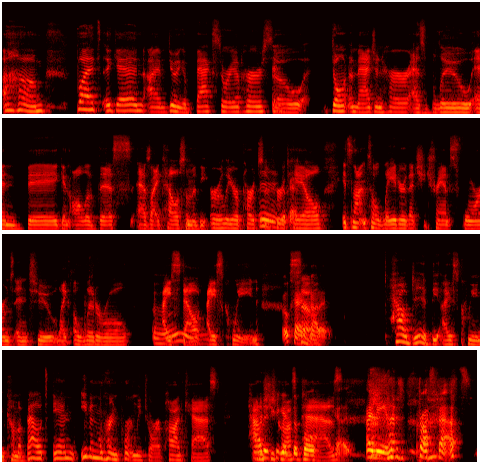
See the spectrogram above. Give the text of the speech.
Um, but again, I'm doing a backstory of her, so don't imagine her as blue and big and all of this as I tell some of the earlier parts of Mm, her okay. tale. It's not until later that she transforms into like a literal iced out Oh, ice queen. Okay, So, got it. How did the ice queen come about? And even more importantly to our podcast, how, How did, she, she get cross paths? I mean, cross paths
